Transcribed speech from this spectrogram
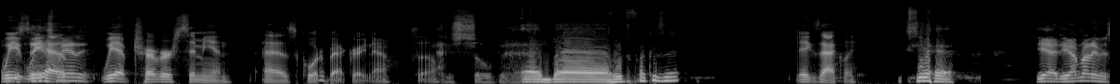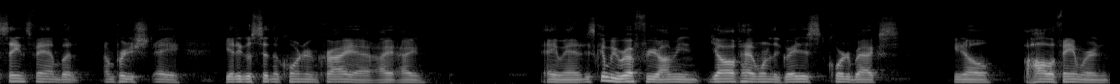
We we have man, we have Trevor Siemian as quarterback right now. So that is so bad. And uh who the fuck is that? exactly. Yeah. yeah, dude, I'm not even a Saints fan, but I'm pretty sure. Hey, you had to go sit in the corner and cry. I, I, hey man, it's gonna be rough for you. I mean, y'all have had one of the greatest quarterbacks, you know, a Hall of Famer, and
